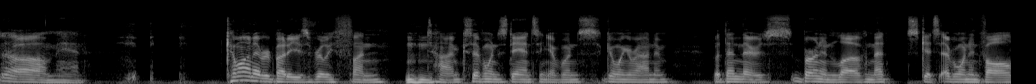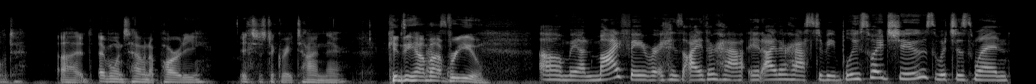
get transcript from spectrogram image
oh man, come on, everybody! is a really fun time because everyone's dancing, everyone's going around him. But then there's burning Love," and that gets everyone involved. Uh, everyone's having a party. It's just a great time there. Kynzie, how about for you? Oh man, my favorite has either ha- it either has to be Blue Suede Shoes, which is when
